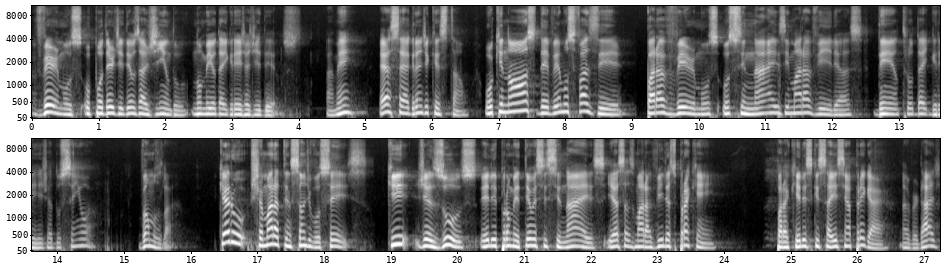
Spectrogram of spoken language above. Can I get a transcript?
vermos o poder de Deus agindo no meio da igreja de Deus? Amém? Essa é a grande questão. O que nós devemos fazer para vermos os sinais e maravilhas dentro da igreja do Senhor. Vamos lá. Quero chamar a atenção de vocês que Jesus, ele prometeu esses sinais e essas maravilhas para quem? Para aqueles que saíssem a pregar, não é verdade?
